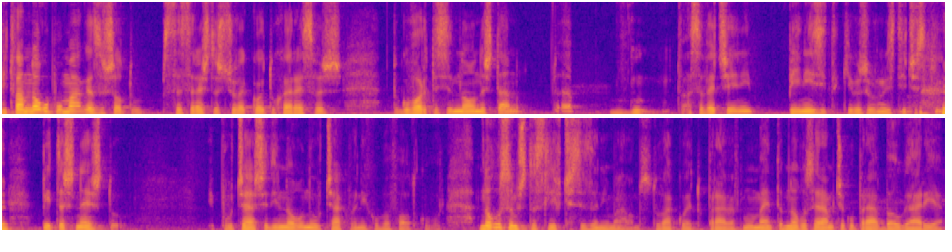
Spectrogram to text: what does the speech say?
И това много помага, защото се срещаш с човек, който харесваш, говорите си много неща, но да, това са вече едни пинизи такива журналистически. Питаш нещо, И получаваш един много неочакван и хубав отговор. Много съм щастлив, че се занимавам с това, което правя в момента. Много се рам, че го правя в България.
